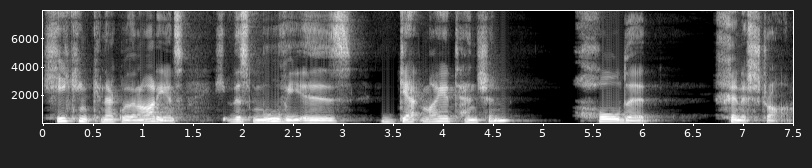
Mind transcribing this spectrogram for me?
He can connect with an audience. This movie is get my attention, hold it, finish strong,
